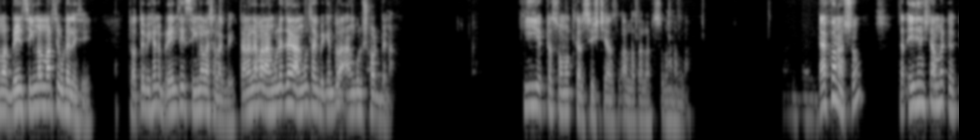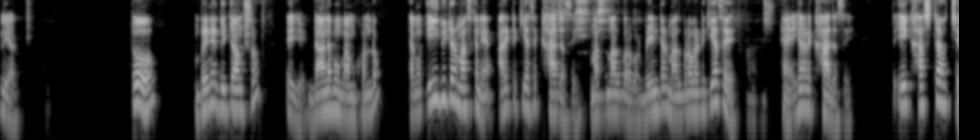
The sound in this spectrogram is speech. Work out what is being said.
আমার ব্রেন সিগন্যাল মারছে উঠে লেছে তো অতএব এখানে ব্রেন থেকে সিগনাল আসা লাগবে। তা নাহলে আমার আঙ্গুলের জায়গায় আঙ্গুল থাকবে, কিন্তু আঙ্গুল সরবে না। কি একটা চমৎকার সৃষ্টি আল্লাহ সুবহান আল্লাহ এখন আসো। তার এই জিনিসটা আমরা ক্লিয়ার তো ব্রেনের দুইটা অংশ, এই যে ডান এবং বাম খণ্ড এবং এই দুইটার মাঝখানে আরেকটা কি আছে? খাজ আছে। মাছ মাঝ বরাবর। ব্রেনটার মাঝ বরাবর একটা কি আছে? হ্যাঁ এখানে একটা খাজ আছে। তো এই খাজটা হচ্ছে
